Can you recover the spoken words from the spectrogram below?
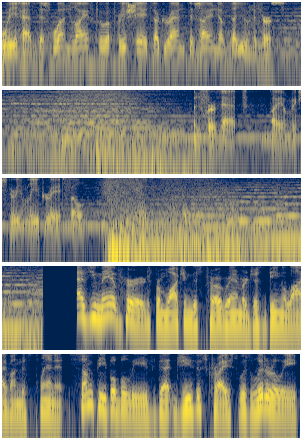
We have this one life to appreciate the grand design of the universe. And for that, I am extremely grateful. As you may have heard from watching this program or just being alive on this planet, some people believe that Jesus Christ was literally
